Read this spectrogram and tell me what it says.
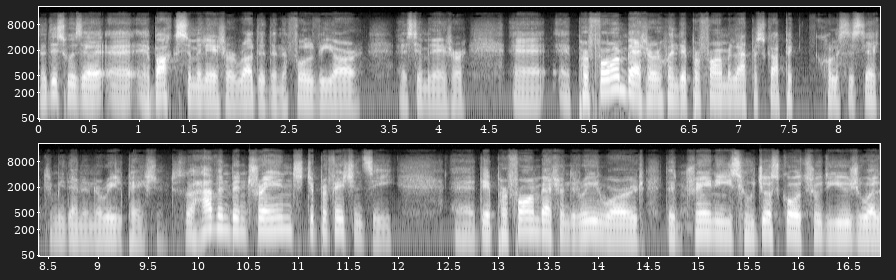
now this was a, a, a box simulator rather than a full VR uh, simulator, uh, uh, perform better when they perform a laparoscopic cholecystectomy than in a real patient. So having been trained to proficiency, uh, they perform better in the real world than trainees who just go through the usual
